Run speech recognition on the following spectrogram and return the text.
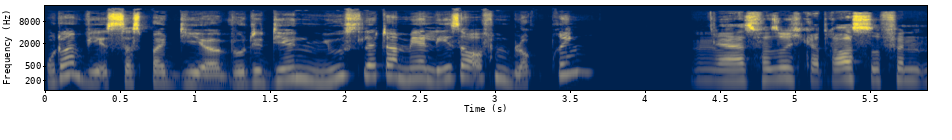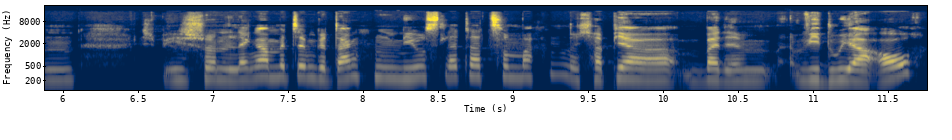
Oder wie ist das bei dir? Würde dir ein Newsletter mehr Leser auf den Blog bringen? Ja, das versuche ich gerade rauszufinden. Ich spiele schon länger mit dem Gedanken, Newsletter zu machen. Ich habe ja bei dem, wie du ja auch,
